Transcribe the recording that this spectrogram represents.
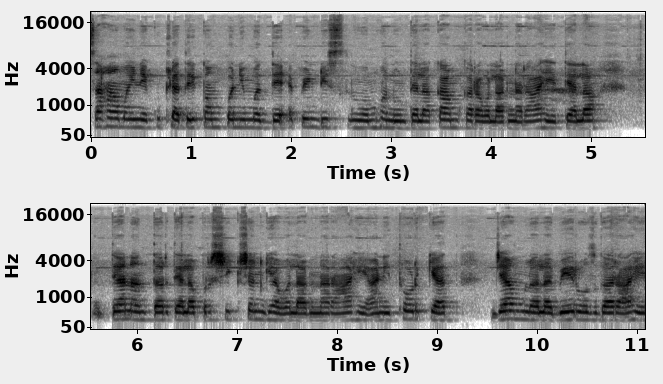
सहा महिने कुठल्या तरी कंपनीमध्ये अपेंडिक्स म्हणून त्याला काम करावं लागणार आहे. त्याला त्यानंतर त्याला प्रशिक्षण घ्यावं लागणार आहे. आणि थोडक्यात ज्या मुलाला बेरोजगार आहे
